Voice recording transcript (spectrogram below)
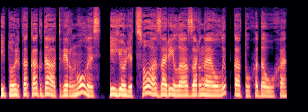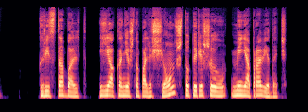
и только когда отвернулась, ее лицо озарила озорная улыбка от уха до уха. «Кристобальд, я, конечно, польщен, что ты решил меня проведать,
